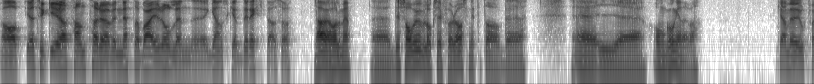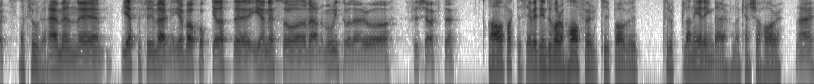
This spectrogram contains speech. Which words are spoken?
Ja, jag tycker ju att han tar över Netabay-rollen eh, ganska direkt alltså. Ja, jag håller med. Eh, det sa vi väl också i förra avsnittet av eh, i omgången där va? Kan vi ha gjort faktiskt. Jag tror det. Nej men jättefin värvning, jag är bara chockad att Enes och Värnamo inte var där och försökte. Ja, faktiskt. Jag vet ju inte vad de har för typ av truppplanering där. De kanske har Nej.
